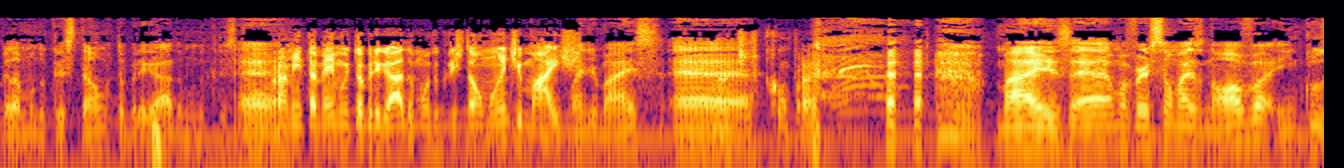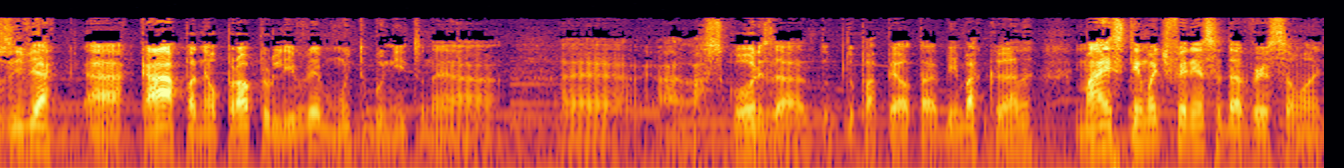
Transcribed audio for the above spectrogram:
pela Mundo Cristão. Muito obrigado, Mundo Cristão. É... Pra mim também, muito obrigado, Mundo Cristão. Mande mais. Mande mais. É... Não, tive que comprar. Mas é uma versão mais nova, inclusive a, a capa, né, o próprio livro é muito bonito, né? A, é, as cores da, do, do, papel tá bem bacana. Mas tem uma diferença da versão an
